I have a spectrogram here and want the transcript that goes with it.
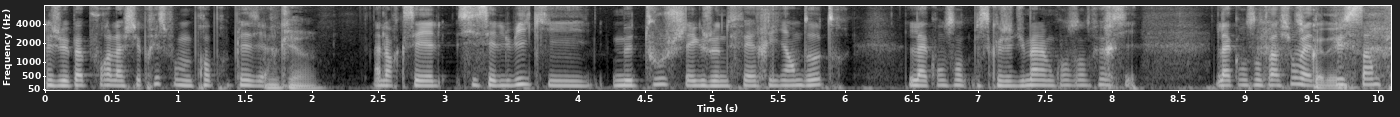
Et je vais pas pouvoir lâcher prise pour mon propre plaisir. Alors que si c'est lui qui me touche et que je ne fais rien d'autre, la parce que j'ai du mal à me concentrer aussi, la concentration va être connais. plus simple.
